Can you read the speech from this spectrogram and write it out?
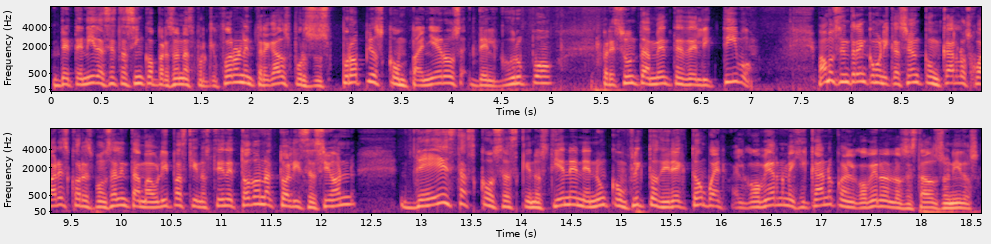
detenidas estas cinco personas porque fueron entregados por sus propios compañeros del grupo presuntamente delictivo. Vamos a entrar en comunicación con Carlos Juárez, corresponsal en Tamaulipas, quien nos tiene toda una actualización de estas cosas que nos tienen en un conflicto directo, bueno, el gobierno mexicano con el gobierno de los Estados Unidos.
